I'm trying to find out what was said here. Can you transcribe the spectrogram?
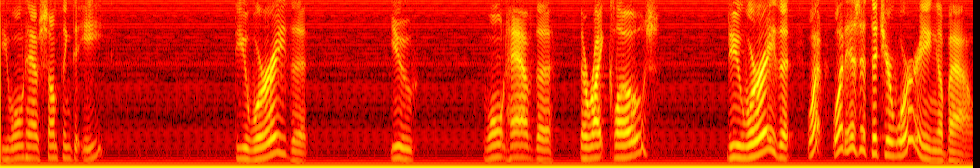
you won't have something to eat? Do you worry that you won't have the, the right clothes? Do you worry that what, what is it that you're worrying about?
